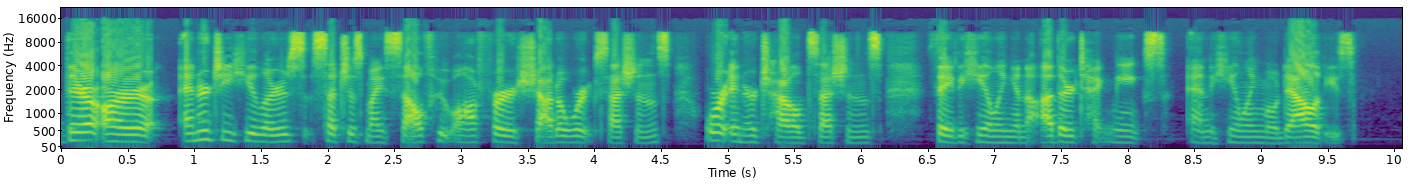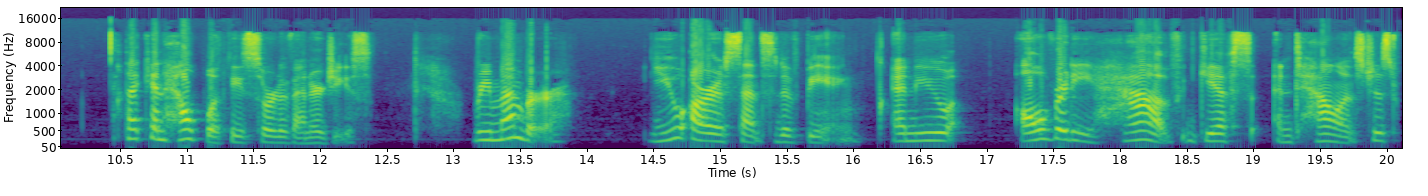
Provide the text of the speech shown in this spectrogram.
There are energy healers such as myself who offer shadow work sessions or inner child sessions, theta healing, and other techniques and healing modalities that can help with these sort of energies. Remember, you are a sensitive being and you already have gifts and talents just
